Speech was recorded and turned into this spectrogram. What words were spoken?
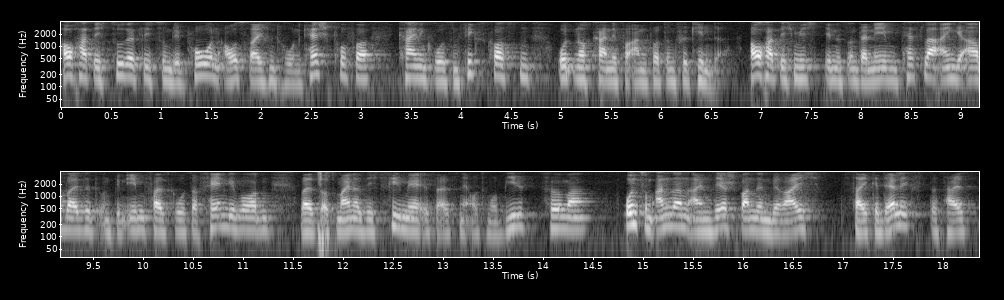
Auch hatte ich zusätzlich zum Depot einen ausreichend hohen Cashpuffer, keine großen Fixkosten und noch keine Verantwortung für Kinder. Auch hatte ich mich in das Unternehmen Tesla eingearbeitet und bin ebenfalls großer Fan geworden, weil es aus meiner Sicht viel mehr ist als eine Automobilfirma. Und zum anderen einen sehr spannenden Bereich, Psychedelics, das heißt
